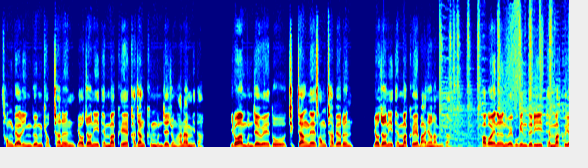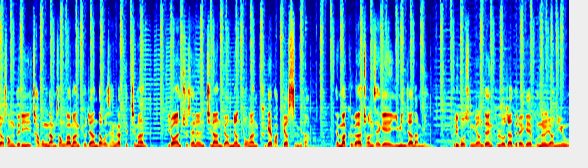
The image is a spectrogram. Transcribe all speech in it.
성별 임금 격차는 여전히 덴마크의 가장 큰 문제 중 하나입니다. 이러한 문제 외에도 직장 내 성차별은 여전히 덴마크에 만연합니다. 과거에는 외국인들이 덴마크 여성들이 자국 남성과만 교제한다고 생각했지만 이러한 추세는 지난 몇 년 동안 크게 바뀌었습니다. 덴마크가 전 세계의 이민자 난민 그리고 숙련된 근로자들에게 문을 연 이후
